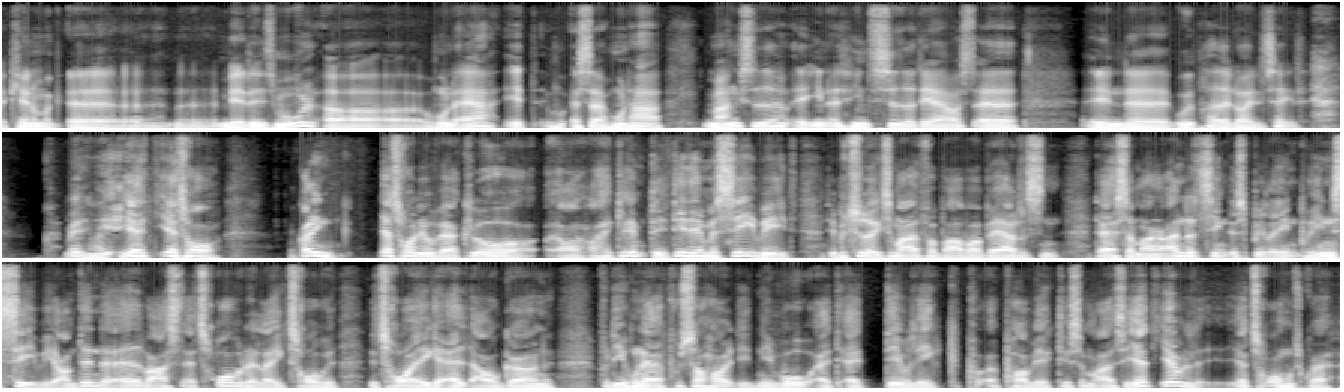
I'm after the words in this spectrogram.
jeg kender mig øh, med en smule, og hun er et, altså hun har mange sider. En af hendes sider, det er også øh, en øh, udpræget loyalitet. Men jeg, jeg, jeg tror, rent, jeg tror, det vil være klogere at, have glemt det. Det der med CV'et, det betyder ikke så meget for Barbara Bertelsen. Der er så mange andre ting, der spiller ind på hendes CV. Om den der advarsel er trukket eller ikke trukket, det tror jeg ikke er alt afgørende. Fordi hun er på så højt et niveau, at, at det vil ikke på- påvirke det så meget. Så jeg, jeg, vil, jeg tror, hun skulle have,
